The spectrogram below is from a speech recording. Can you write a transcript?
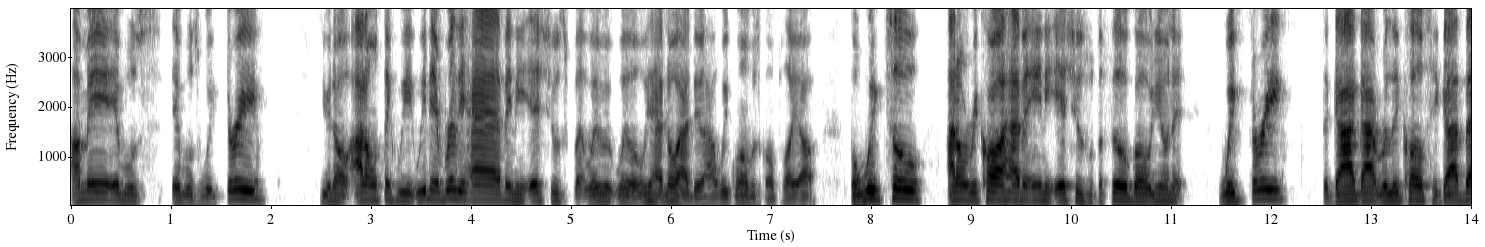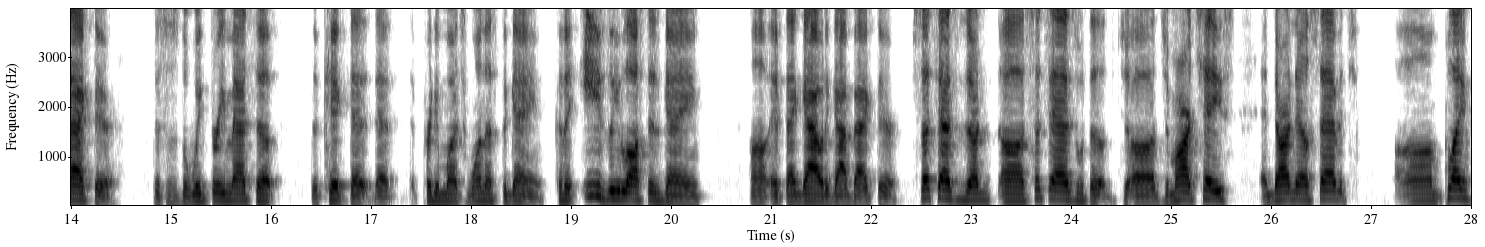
I mean, it was it was week three. You know, I don't think we we didn't really have any issues, but we we, we had no idea how week one was going to play out. But week two, I don't recall having any issues with the field goal unit. Week three, the guy got really close. He got back there. This is the week three matchup. The kick that that pretty much won us the game. Could have easily lost this game uh, if that guy would have got back there. Such as the uh, such as with the uh, Ja'Marr Chase and Darnell Savage um, play,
